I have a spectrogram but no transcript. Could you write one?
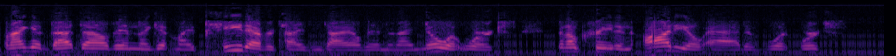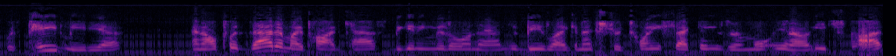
When I get that dialed in, I get my paid advertising dialed in, and I know it works. Then I'll create an audio ad of what works with paid media, and I'll put that in my podcast, beginning, middle, and end. It'd be like an extra 20 seconds or more, you know, each spot.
